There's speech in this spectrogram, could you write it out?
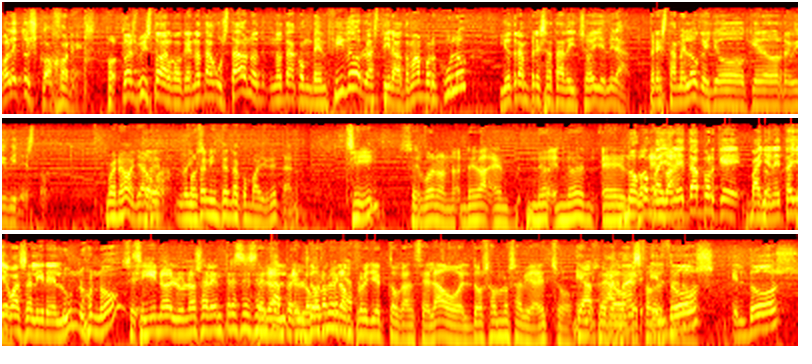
ole tus cojones. Por- Tú has visto algo que no te ha gustado, no, no te ha convencido, lo has tirado, toma por culo, y otra empresa te ha dicho, oye, mira, préstamelo que yo quiero revivir esto. Bueno, ya Toma. lo, lo Pues- hizo Nintendo con Bayonetta, ¿no? Sí. Sí, bueno, no, no iba. no, no, eh, no con el- Bayonetta porque Bayonetta llegó a salir el 1, ¿no? Sí, no, el 1 sale en 360, Pero pero, el, el luego 2 no era quería- un proyecto cancelado, el 2 aún no se había hecho. Ya, El- pero además empezó de el cero. 2, el 2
